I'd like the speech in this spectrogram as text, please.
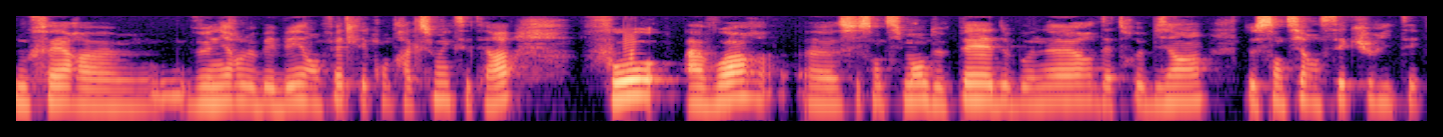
nous faire venir le bébé, en fait, les contractions, etc faut avoir euh, ce sentiment de paix, de bonheur, d'être bien, de se sentir en sécurité.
